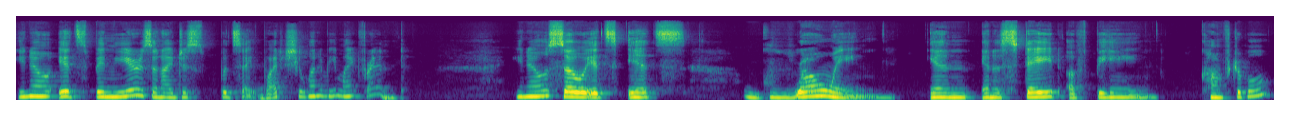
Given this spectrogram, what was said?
You know, it's been years and I just would say, why does she want to be my friend? You know, so it's it's growing in in a state of being comfortable,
